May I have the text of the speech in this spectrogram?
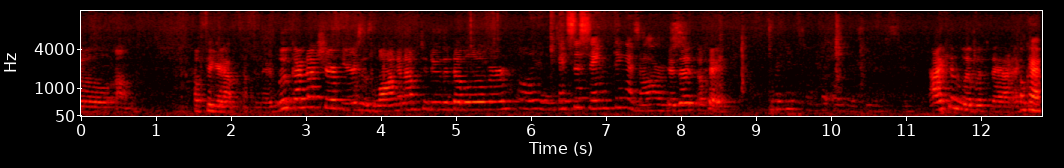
will, um, I'll help you figure it get out. something there. Luke, I'm not sure if yours is long Okay.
